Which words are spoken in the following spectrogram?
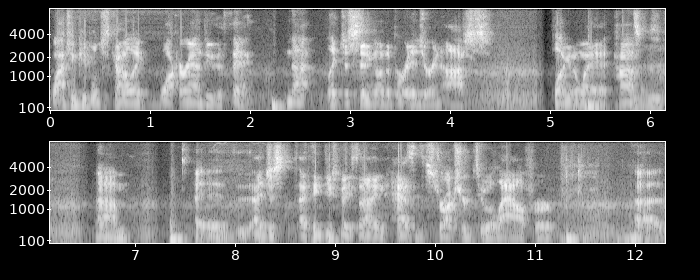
watching people just kind of like walk around do their thing, not like just sitting on the bridge or in Ops plugging away at consoles. Um, I, I just I think Deep Space Nine has the structure to allow for uh,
